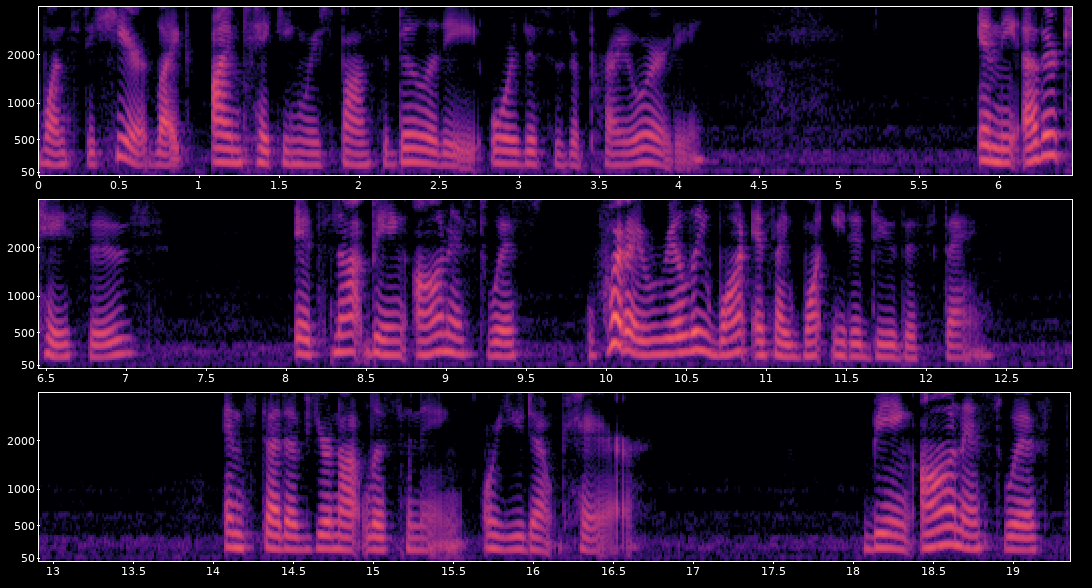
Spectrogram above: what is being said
wants to hear, like, I'm taking responsibility or this is a priority. In the other cases, it's not being honest with what I really want is I want you to do this thing instead of you're not listening or you don't care. Being honest with,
